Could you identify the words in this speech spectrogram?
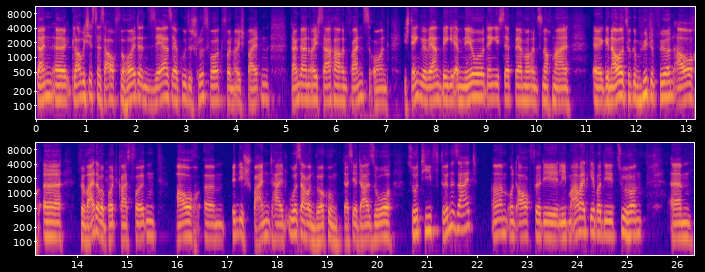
Dann äh, glaube ich, ist das auch für heute ein sehr, sehr gutes Schlusswort von euch beiden. Danke an euch, Sarah und Franz. Und ich denke, wir werden BGM Neo, denke ich, Sepp, werden wir uns nochmal äh, genauer zu Gemüte führen, auch äh, für weitere Podcast-Folgen. Auch ähm, finde ich spannend, halt Ursache und Wirkung, dass ihr da so, so tief drin seid ähm, und auch für die lieben Arbeitgeber, die zuhören. Ähm,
